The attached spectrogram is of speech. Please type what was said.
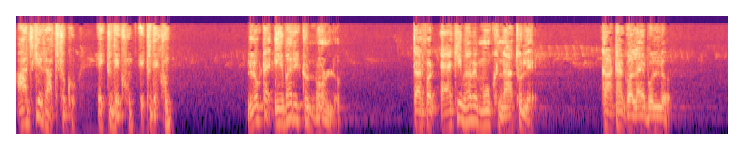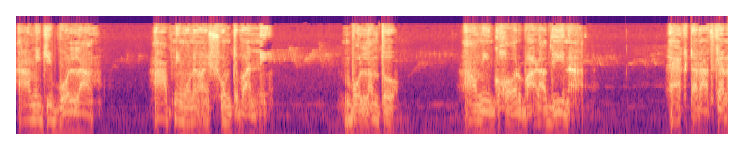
আজকের রাতটুকু। একটু দেখুন একটু দেখুন। লোকটা এবার একটু নড়ল। তারপর একইভাবে মুখ না তুলে কাটা গলায় বলল আমি কি বললাম? আপনি মনে হয় শুনতে পাননি। বললাম তো আমি ঘর ভাড়া দিই না। একটা রাত কেন?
